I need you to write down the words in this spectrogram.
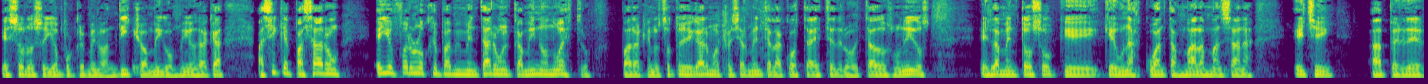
Eso lo sé yo porque me lo han dicho amigos míos de acá. Así que pasaron, ellos fueron los que pavimentaron el camino nuestro para que nosotros llegáramos especialmente a la costa este de los Estados Unidos. Es lamentoso que unas cuantas malas manzanas echen a perder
